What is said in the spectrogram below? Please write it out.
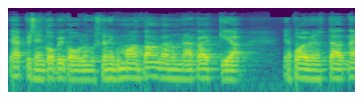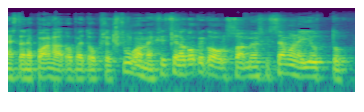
jäppisen kopikouluun, koska niinku mä oon tankannut nämä kaikki ja, ja poiminut näistä ne parhaat opetukset suomeksi. Sitten siellä kopikoulussa on myöskin semmoinen juttu,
